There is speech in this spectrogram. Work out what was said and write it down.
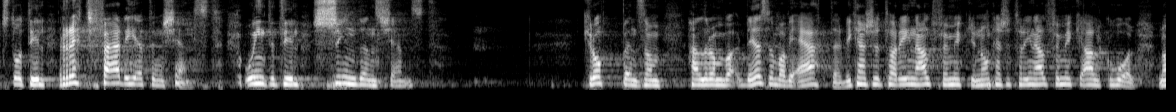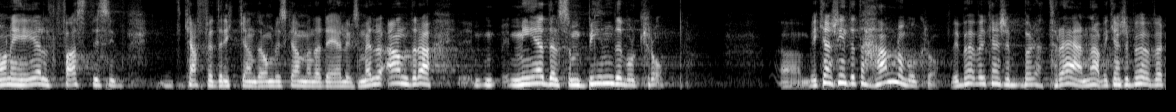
står till rättfärdighetens tjänst och inte till syndens tjänst. Kroppen som handlar om dels om vad vi äter. Vi kanske tar in allt för mycket, någon kanske tar in allt för mycket alkohol. Någon är helt fast i sitt kaffedrickande om vi ska använda det. Liksom. Eller andra medel som binder vår kropp. Vi kanske inte tar hand om vår kropp. Vi behöver kanske börja träna. Vi kanske behöver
